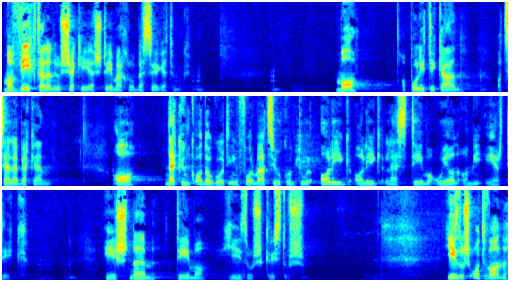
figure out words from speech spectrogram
Ma végtelenül sekélyes témákról beszélgetünk. Ma a politikán, a celebeken, a nekünk adagolt információkon túl alig-alig lesz téma olyan, ami érték. És nem téma Jézus Krisztus. Jézus ott van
